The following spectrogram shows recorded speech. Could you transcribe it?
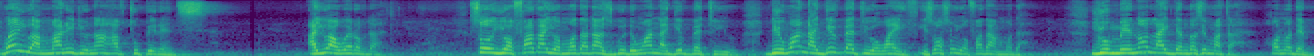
When you are married, you now have two parents. Are you aware of that? So your father, your mother, that's good. The one that gave birth to you. The one that gave birth to your wife is also your father and mother. You may not like them, doesn't matter. Honor them.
